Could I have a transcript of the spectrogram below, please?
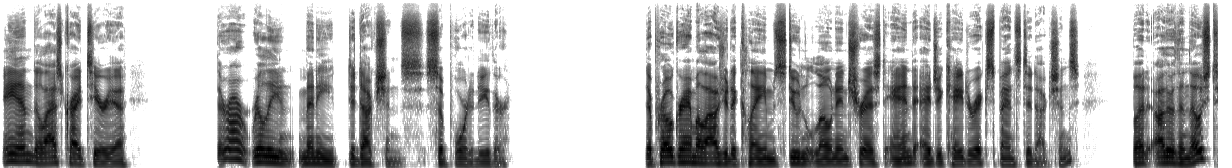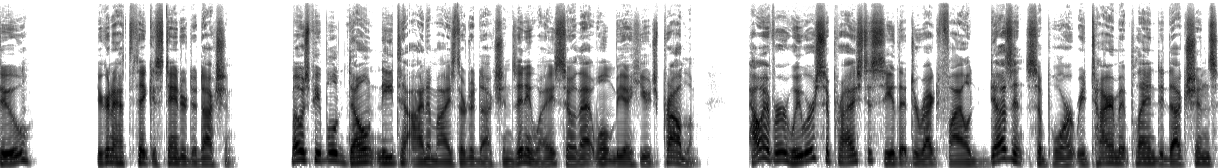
And the last criteria there aren't really many deductions supported either. The program allows you to claim student loan interest and educator expense deductions, but other than those two, you're going to have to take a standard deduction. Most people don't need to itemize their deductions anyway, so that won't be a huge problem. However, we were surprised to see that Direct File doesn't support retirement plan deductions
